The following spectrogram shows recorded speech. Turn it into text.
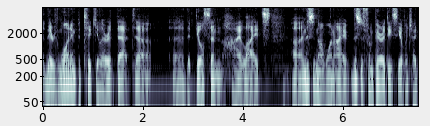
there's one in particular that uh, uh, that Gilson highlights, uh, and this is not one I. This is from Paradiso, which I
